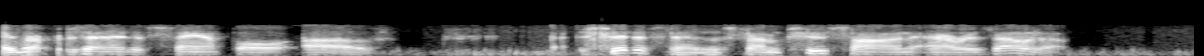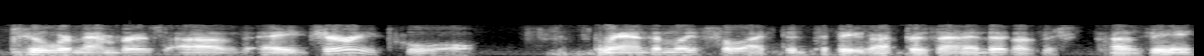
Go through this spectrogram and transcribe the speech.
a representative sample of citizens from Tucson, Arizona, who were members of a jury pool randomly selected to be representative of the, of the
